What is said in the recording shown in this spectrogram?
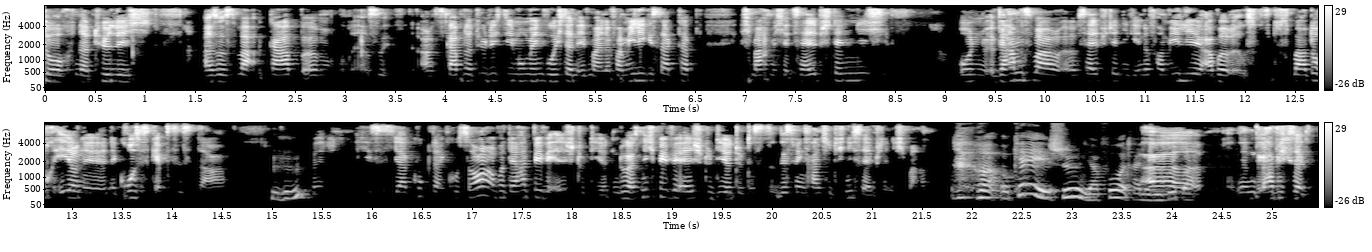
Doch, natürlich. Also es war, gab, ähm, also es gab natürlich den Moment, wo ich dann eben meiner Familie gesagt habe, ich mache mich jetzt selbstständig. Und wir haben zwar äh, Selbstständige in der Familie, aber es, war doch eher eine, eine große Skepsis da. Mhm hieß es, ja, guck, dein Cousin, aber der hat BWL studiert und du hast nicht BWL studiert und das, deswegen kannst du dich nicht selbstständig machen. okay, schön, ja, Vorurteile. Äh, dann habe ich gesagt,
